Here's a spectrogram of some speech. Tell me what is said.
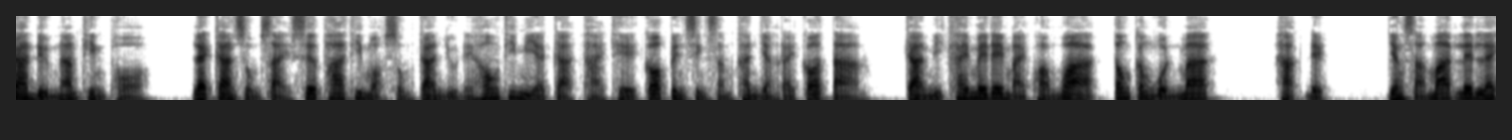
การดื่มน้ำเพียงพอ และการสวมใส่เสื้อผ้าที่เหมาะสมการอยู่ในห้องที่มีอากาศถ่ายเทก็เป็นสิ่งสำคัญอย่างไรก็ตาม การมีไข้ไม่ได้หมายความว่าต้องกังวลมาก หากเด็กยังสามารถเล่นและ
